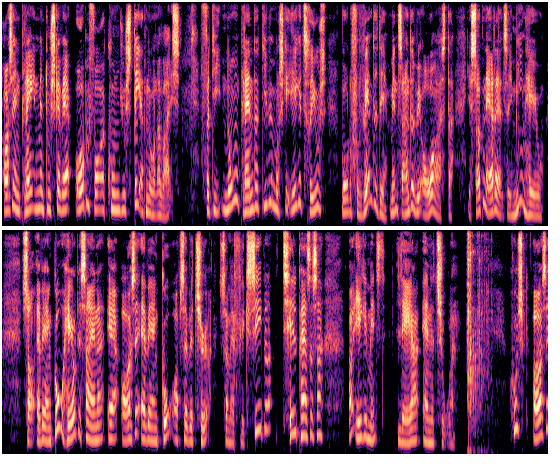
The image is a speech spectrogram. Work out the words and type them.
også en plan, men du skal være åben for at kunne justere den undervejs. Fordi nogle planter, de vil måske ikke trives, hvor du forventede det, mens andre vil overraske dig. Ja, sådan er det altså i min have. Så at være en god havedesigner er også at være en god observatør, som er fleksibel, tilpasser sig og ikke mindst lærer af naturen. Husk også,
